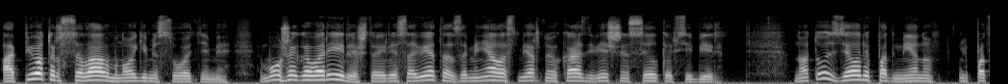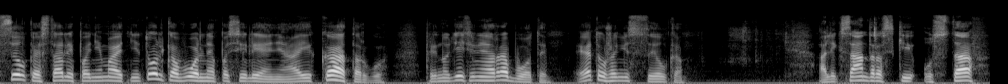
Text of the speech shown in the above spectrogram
А Петр ссылал многими сотнями. Мы уже говорили, что Елисавета заменяла смертную казнь вечной ссылкой в Сибирь. Но тут сделали подмену, и под ссылкой стали понимать не только вольное поселение, а и каторгу, принудительные работы. Это уже не ссылка. Александровский устав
